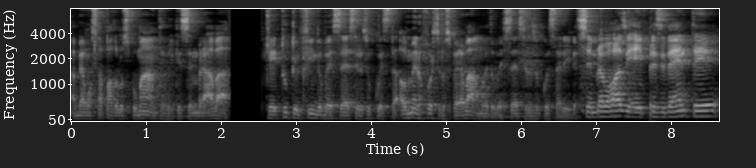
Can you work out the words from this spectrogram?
abbiamo stappato lo spumante perché sembrava che tutto il film dovesse essere su questa, o almeno forse lo speravamo che dovesse essere su questa riga. Sembrava quasi che il presidente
